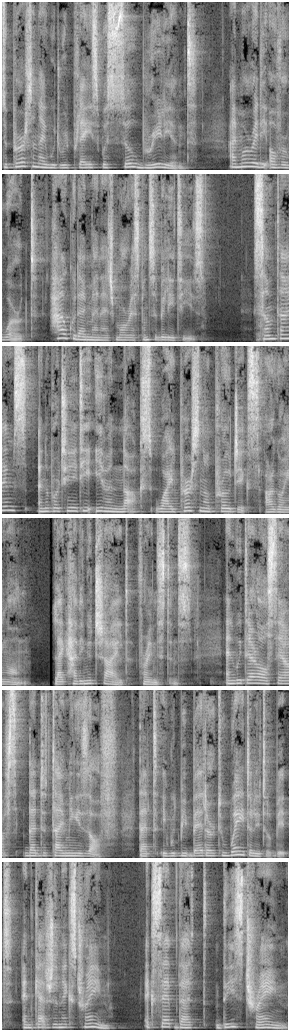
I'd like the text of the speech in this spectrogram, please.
The person I would replace was so brilliant. I'm already overworked. How could I manage more responsibilities? Sometimes an opportunity even knocks while personal projects are going on, like having a child, for instance. And we tell ourselves that the timing is off, that it would be better to wait a little bit and catch the next train. Except that this train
